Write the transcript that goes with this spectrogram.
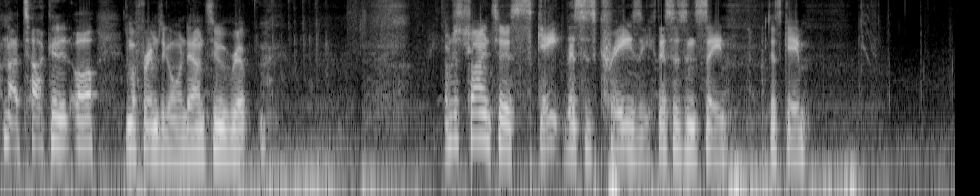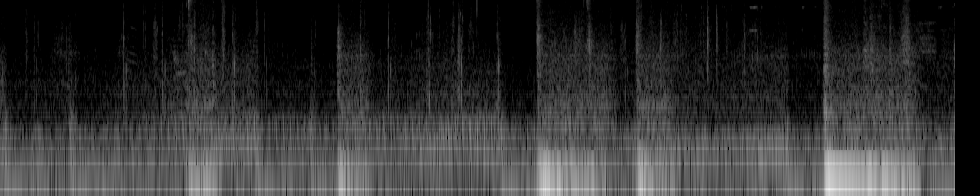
I'm not talking at all. My frames are going down too, rip. I'm just trying to escape. This is crazy. This is insane. This game.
